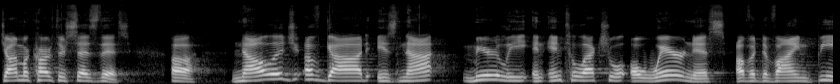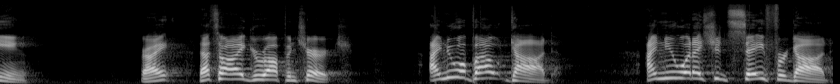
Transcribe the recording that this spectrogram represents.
John MacArthur says this uh, Knowledge of God is not merely an intellectual awareness of a divine being, right? That's how I grew up in church. I knew about God, I knew what I should say for God,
